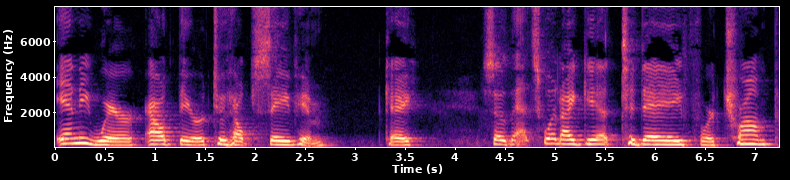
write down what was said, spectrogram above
anywhere out there to help save him. Okay? So that's what I get today for Trump.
